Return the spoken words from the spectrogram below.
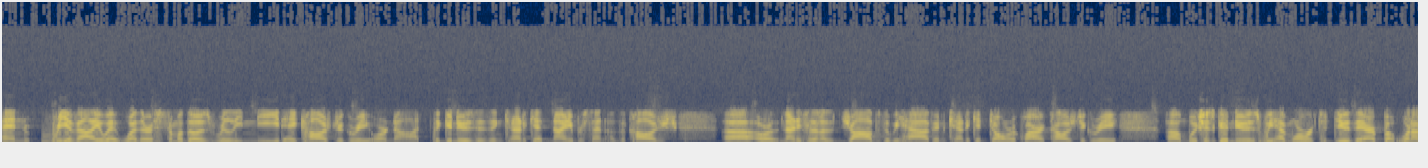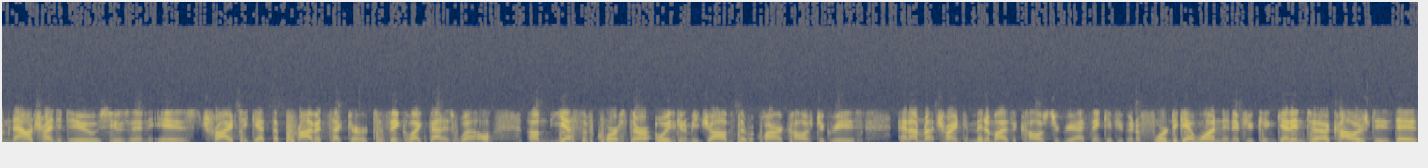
And reevaluate whether some of those really need a college degree or not. The good news is in Connecticut, 90% of the college uh, or 90% of the jobs that we have in Connecticut don't require a college degree um, which is good news. We have more work to do there. But what I'm now trying to do, Susan, is try to get the private sector to think like that as well. Um, yes, of course, there are always going to be jobs that require college degrees. And I'm not trying to minimize a college degree. I think if you can afford to get one and if you can get into a college these days,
